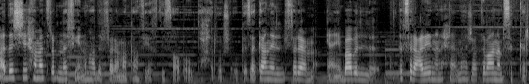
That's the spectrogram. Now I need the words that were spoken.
هذا الشيء حمد ربنا فيه إنه هذا الفرع ما كان فيه اغتصاب أو تحرش أو كذا. كان الفرع يعني باب القفل علينا. نحن المهجر تبعنا مسكر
